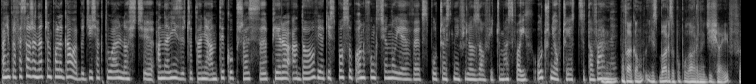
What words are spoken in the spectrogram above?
Panie profesorze, na czym polegałaby dziś aktualność e, analizy czytania antyku przez e, Pierre Ado? W jaki sposób on funkcjonuje we współczesnej filozofii? Czy ma swoich uczniów, czy jest cytowany? No tak, on jest bardzo popularny dzisiaj w e,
